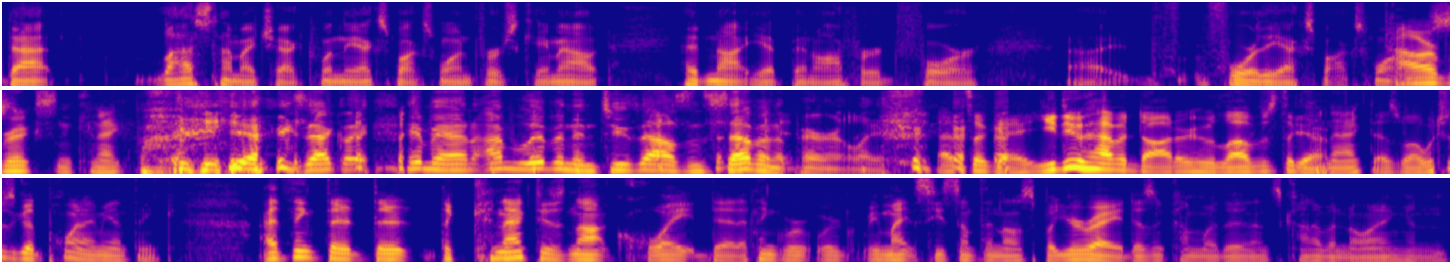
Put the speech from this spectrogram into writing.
that last time I checked, when the Xbox One first came out, had not yet been offered for uh, f- for the Xbox One. Power bricks and Kinect Party. yeah, exactly. Hey, man, I'm living in 2007. Apparently, That's okay. You do have a daughter who loves the Yeah. Kinect as well, which is a good point. I mean, I think, I think that the Kinect is not quite dead. I think we're, we're, we might see something else, but you're right. It doesn't come with it. and It's kind of annoying. And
